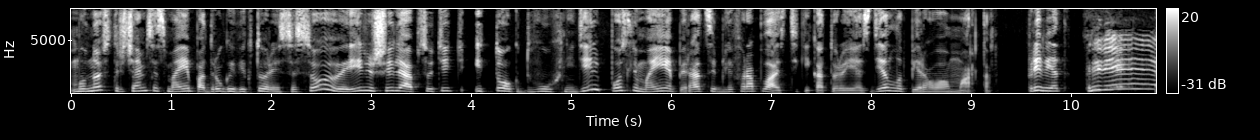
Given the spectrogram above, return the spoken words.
Мы вновь встречаемся с моей подругой Викторией Сысоевой и решили обсудить итог двух недель после моей операции блефаропластики, которую я сделала 1 марта. Привет! Привет!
